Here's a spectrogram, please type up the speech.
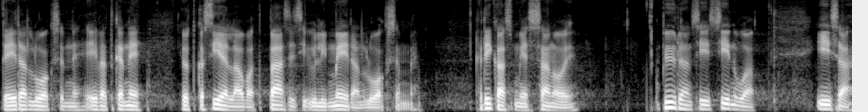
teidän luoksenne, eivätkä ne, jotka siellä ovat, pääsisi yli meidän luoksemme. Rikas mies sanoi, pyydän siis sinua, isä,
